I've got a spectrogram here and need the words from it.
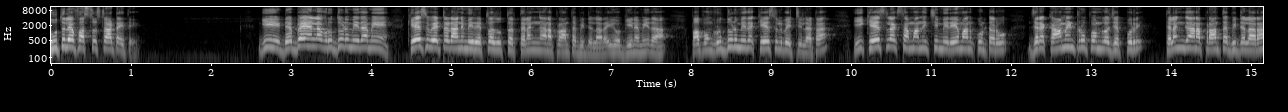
బూతులే ఫస్ట్ స్టార్ట్ అవుతాయి ఈ డెబ్బై ఏళ్ళ వృద్ధుడి మీద మీ కేసు పెట్టడాన్ని మీరు ఎట్లా చూస్తారు? తెలంగాణ ప్రాంత బిడ్డలారా? ఇగో గీన మీద పాపం వృద్ధుడి మీద కేసులు పెట్టిలట ఈ కేసులకు సంబంధించి మీరు ఏమనుకుంటారు? జర కామెంట్ రూపంలో చెప్పుర్రి. తెలంగాణ ప్రాంత బిడ్డలారా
